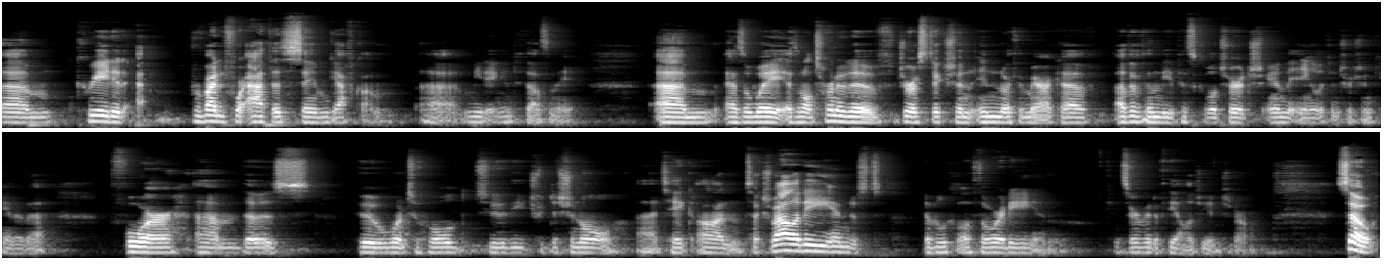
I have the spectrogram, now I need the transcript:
um, created, provided for at this same GAFCON uh, meeting in 2008 um, as a way, as an alternative jurisdiction in North America, other than the Episcopal Church and the Anglican Church in Canada, for um, those who want to hold to the traditional uh, take on sexuality and just biblical authority and conservative theology in general. So,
